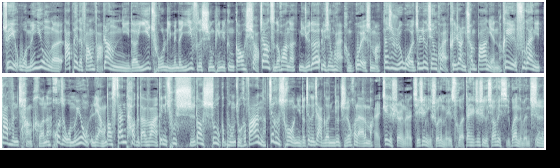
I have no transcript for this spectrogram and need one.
所以我们用了搭配的方法，让你的衣橱里面的衣服的使用频率更高效。这样子的话呢，你觉得六千块很贵是吗？但是如果这六千块可以让你穿八年呢，可以覆盖你大部分场合呢，或者我们用两到三套的搭配方案，给你出十到十五个不同组合方案呢，这个时候你的这个价格你就值回来了嘛。哎，这个事儿呢，其实你说的没错，但是这是个消费习惯的问题。是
